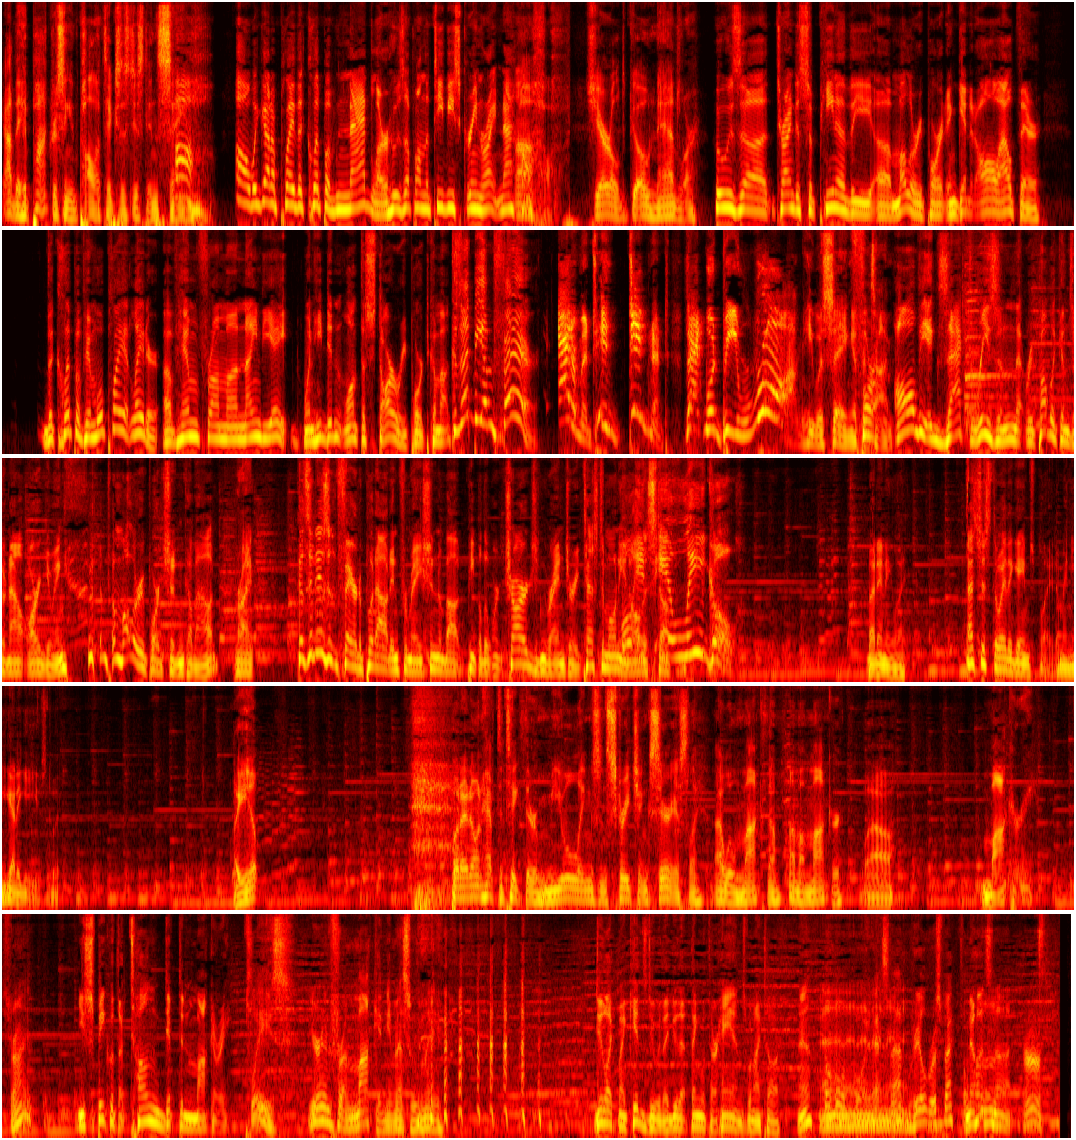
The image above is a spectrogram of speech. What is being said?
God, the hypocrisy in politics is just insane. Oh, oh we got to play the clip of Nadler, who's up on the TV screen right now. Oh, Jerrold Go Nadler. Who's uh, trying to subpoena the uh, Mueller report and get it all out there the clip of him. We'll play it later of him from uh, '98 when he didn't want the Starr report to come out because that'd be unfair. Adamant, indignant. That would be wrong. He was saying at For the time. all the exact reason that Republicans are now arguing that the Mueller report shouldn't come out. Right. Because it isn't fair to put out information about people that weren't charged in grand jury testimony Well, and all this stuff. it's illegal. but anyway, that's just the way the game's played. I mean, you got to get used to it. Yep. But I don't have to take their mewlings and screeching seriously. I will mock them. I'm a mocker. Wow. Mockery. That's right. You speak with a tongue dipped in mockery. Please. You're in for a mocking. You mess with me. Do like my kids do. They do that thing with their hands when I talk. Huh? oh, boy. That's not real respectful. No, it's mm. not. Mm.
